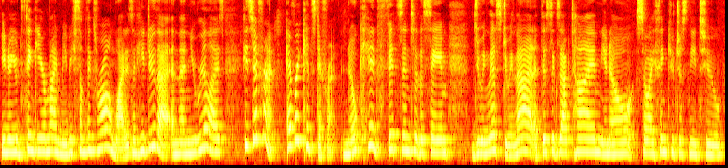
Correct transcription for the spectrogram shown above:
You know, you'd think in your mind, maybe something's wrong. Why doesn't he do that? And then you realize he's different. Every kid's different. No kid fits into the same doing this, doing that at this exact time, you know. So I think you just need to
